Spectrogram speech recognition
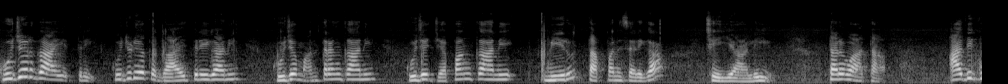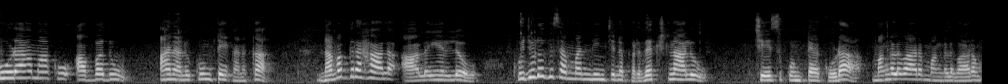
కుజుడు గాయత్రి కుజుడు యొక్క గాయత్రి కానీ కుజ మంత్రం కానీ కుజ జపం కానీ మీరు తప్పనిసరిగా చెయ్యాలి. తర్వాత అది కూడా మాకు అవ్వదు అని అనుకుంటే కనుక నవగ్రహాల ఆలయంలో కుజుడికి సంబంధించిన ప్రదక్షిణాలు చేసుకుంటే కూడా మంగళవారం మంగళవారం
